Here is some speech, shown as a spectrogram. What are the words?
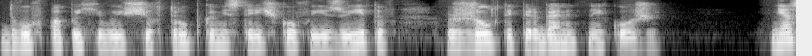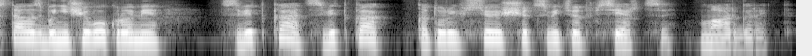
двух попыхивающих трубками старичков и иезуитов с желтой пергаментной кожей. Не осталось бы ничего, кроме цветка, цветка, который все еще цветет в сердце, Маргарет.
